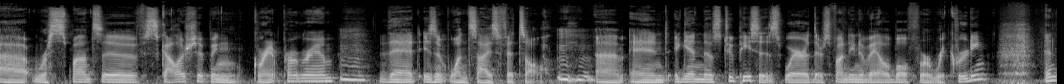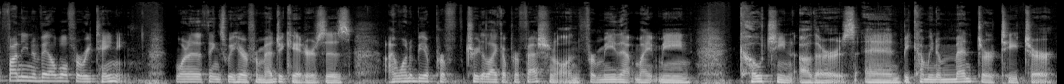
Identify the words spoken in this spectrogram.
uh, responsive scholarship and grant program that isn't one size fits all. Um, and again, those two pieces where there's funding available for recruiting and funding available for retaining. One of the things we hear from educators is, I want to be a prof- treated like a professional. And for me, that might mean coaching others and becoming a mentor teacher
